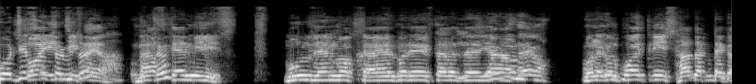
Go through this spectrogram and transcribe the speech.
গর্জিয়াস ছয় স্ট্রাকচার ইঞ্চি ভিতরে। পায়া, মাছ 10 মিনিট। মূল দেন এরপরে একটা মনে করুন পঁয়ত্রিশ হাজার টাকা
